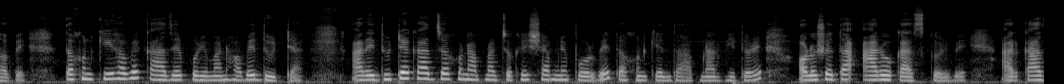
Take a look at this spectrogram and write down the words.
হবে। তখন কি হবে? কাজের পরিমাণ হবে দুইটা। আর এই দুইটা কাজ যখন আপনার চোখের সামনে পড়বে, তখন কিন্তু আপনার ভিতরে অলসতা আরও কাজ করবে আর কাজ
